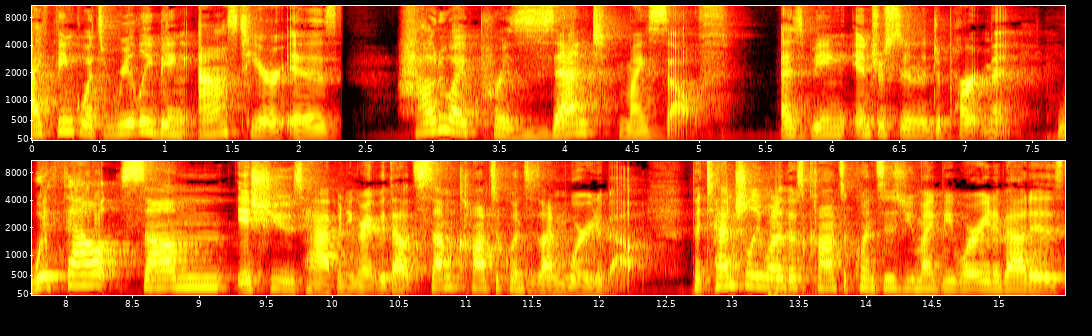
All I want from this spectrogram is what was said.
I think what's really being asked here is how do I present myself as being interested in the department without some issues happening, right? Without some consequences I'm worried about. Potentially one of those consequences you might be worried about is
